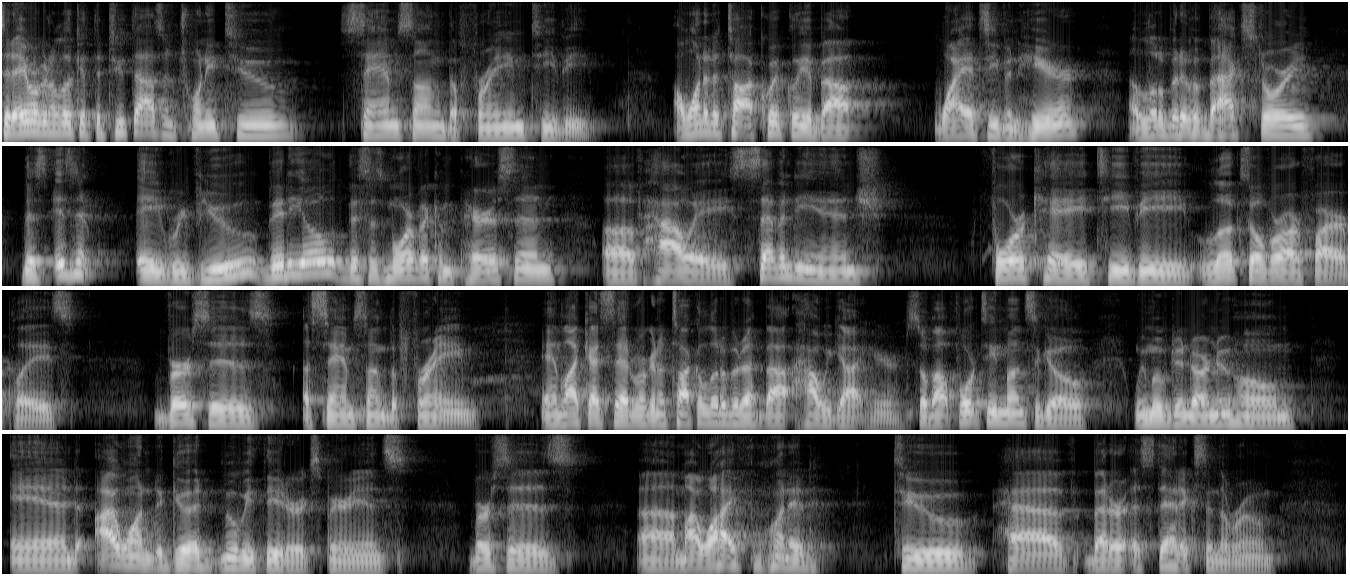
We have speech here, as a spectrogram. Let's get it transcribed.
Today we're going to look at the 2022 Samsung The Frame TV. I wanted to talk quickly about why it's even here, a little bit of a backstory. This isn't a review video, this is more of a comparison of how a 70 inch 4K TV looks over our fireplace versus a Samsung The Frame. And like I said, we're gonna talk a little bit about how we got here. So about 14 months ago, we moved into our new home and I wanted a good movie theater experience versus uh, my wife wanted to have better aesthetics in the room.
